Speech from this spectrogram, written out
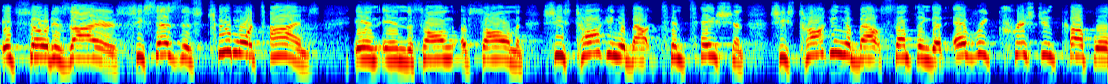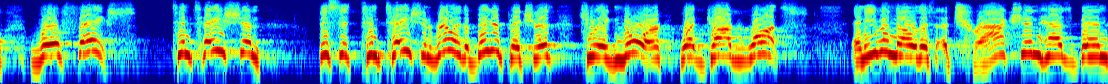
it so desires. She says this two more times in, in the Song of Solomon. She's talking about temptation. She's talking about something that every Christian couple will face. Temptation. This is temptation. Really, the bigger picture is to ignore what God wants. And even though this attraction has been,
